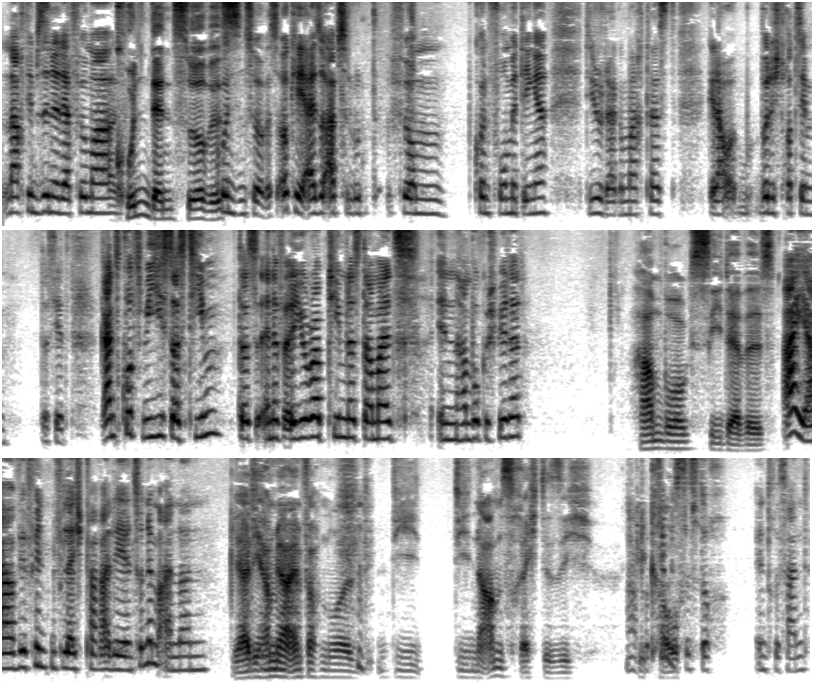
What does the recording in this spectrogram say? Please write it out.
nach dem Sinne der Firma. Kundenservice. Kundenservice. Okay, also absolut firmenkonforme Dinge, die du da gemacht hast. Genau, würde ich trotzdem das jetzt. Ganz kurz, wie hieß das Team, das NFL Europe Team, das damals in Hamburg gespielt hat? Hamburg Sea Devils. Ah ja, wir finden vielleicht Parallelen zu einem anderen. Ja, die haben ja einfach nur die, die Namensrechte sich ja, gekauft. Trotzdem ist das doch interessant.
